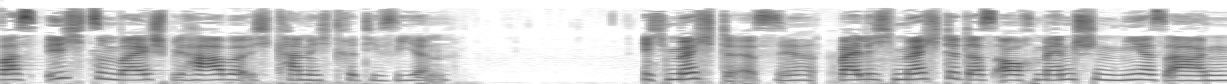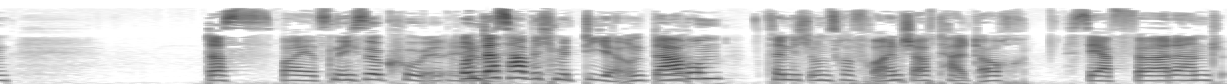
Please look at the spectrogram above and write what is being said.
was ich zum Beispiel habe, ich kann nicht kritisieren. Ich möchte es, ja. weil ich möchte, dass auch Menschen mir sagen, das war jetzt nicht so cool. Ja. Und das habe ich mit dir. Und darum ja. finde ich unsere Freundschaft halt auch sehr fördernd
